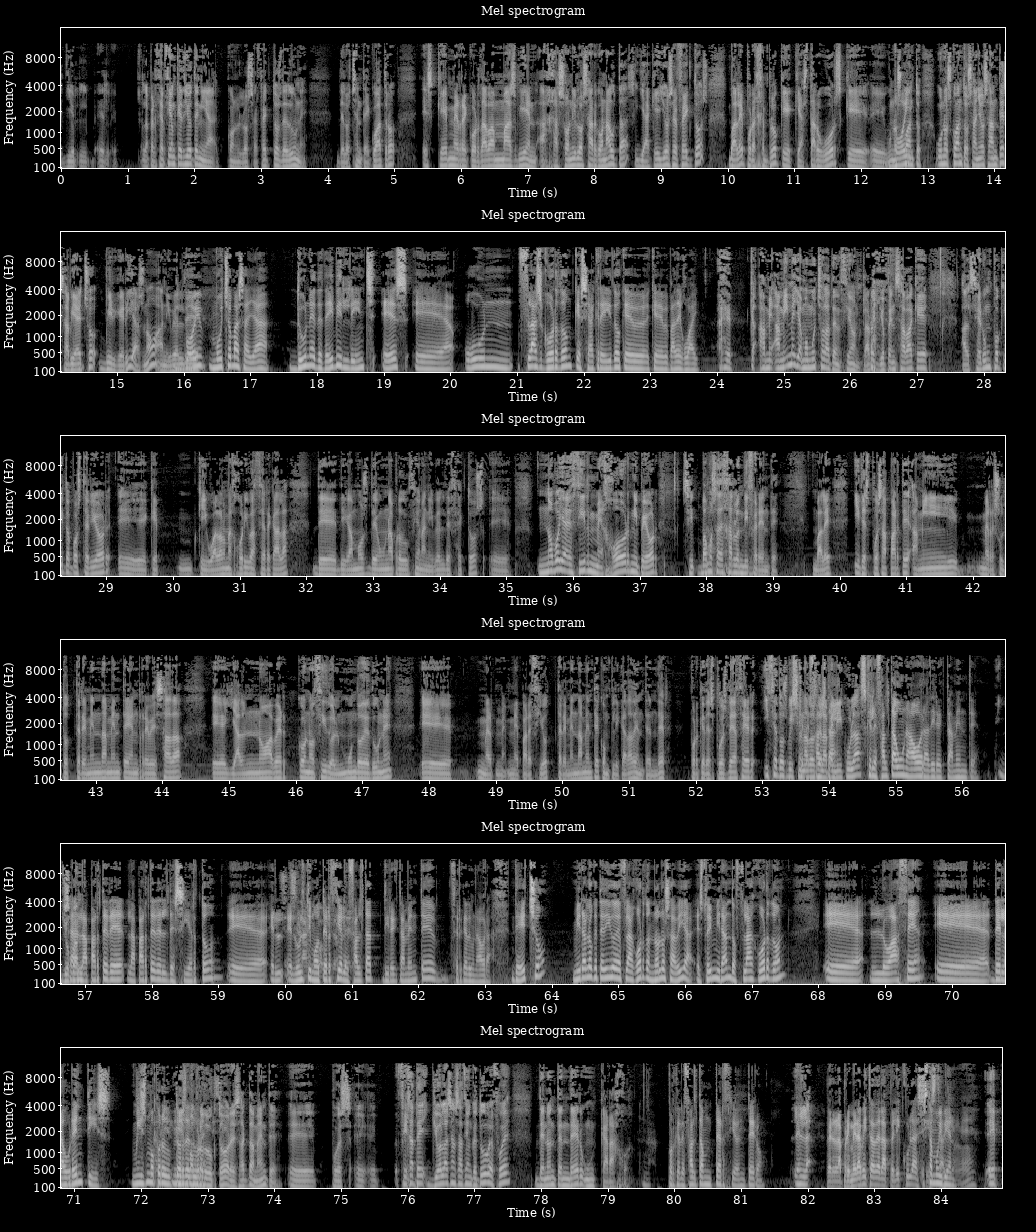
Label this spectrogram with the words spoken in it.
la percepción que yo tenía con los efectos de Dune del 84 es que me recordaban más bien a Jason y los Argonautas y aquellos efectos, ¿vale? Por ejemplo, que, a Star Wars que unos, cuantos, unos cuantos años antes había hecho virguerías, ¿no? A nivel de... Voy mucho más allá. Dune de David Lynch es eh, un Flash Gordon que se ha creído que, va de guay. Eh, a, mí, me llamó mucho la atención, claro. Yo pensaba que al ser un poquito posterior, eh, que, igual a lo mejor iba a hacer gala de, digamos, de una producción a nivel de efectos. no voy a decir mejor ni peor, si, vamos a dejarlo en diferente. ¿Vale? Y después, aparte, a mí me resultó tremendamente enrevesada eh, y al no haber conocido el mundo de Dune, eh, me, pareció tremendamente complicada de entender. Porque después de hacer, hice dos visionados de la película. Es que le falta una hora directamente. o sea, la parte de la parte del desierto, eh, el, último tercio le falta directamente cerca de una hora. De hecho, mira lo que te digo de Flash Gordon, no lo sabía. Estoy mirando Flash Gordon, lo hace de Laurentis mismo productor mismo productor, exactamente. Eh, pues eh, eh, fíjate, yo la sensación que tuve fue de no entender un carajo. Porque le falta un tercio entero. Pero la primera mitad de la película sí está, muy bien.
